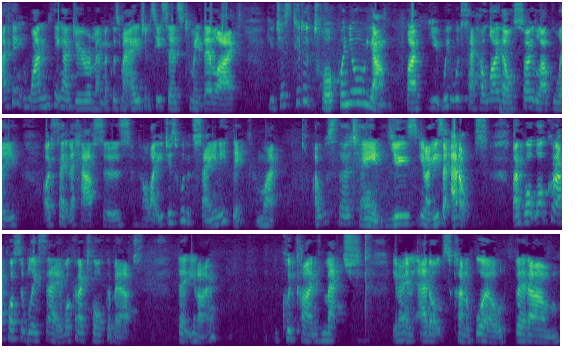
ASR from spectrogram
I think one thing I do remember because my agency says to me, they're like, "You just didn't talk when you were young. Like you, we would say hello. They were so lovely. I'd stay at the houses, and they're like, you just wouldn't say anything. I'm like, I was 13. Use, you know, use adults. Like, what, what could I possibly say? What could I talk about that you know could kind of match, you know, an adult's kind of world? But um,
